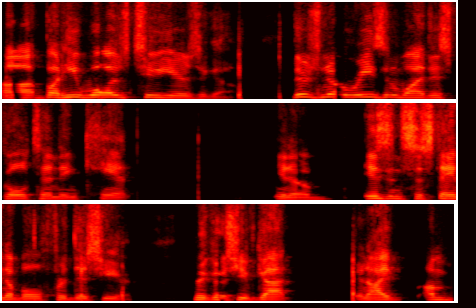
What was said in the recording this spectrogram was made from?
uh, but he was two years ago. There's no reason why this goaltending can't, you know, isn't sustainable for this year because you've got, and I I'm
